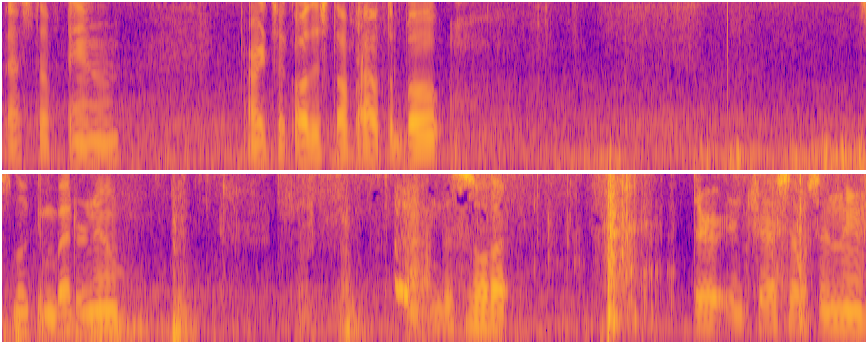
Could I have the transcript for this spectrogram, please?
that stuff down. I already took all this stuff out the boat. It's looking better now. And this is all that dirt and trash that was in there.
